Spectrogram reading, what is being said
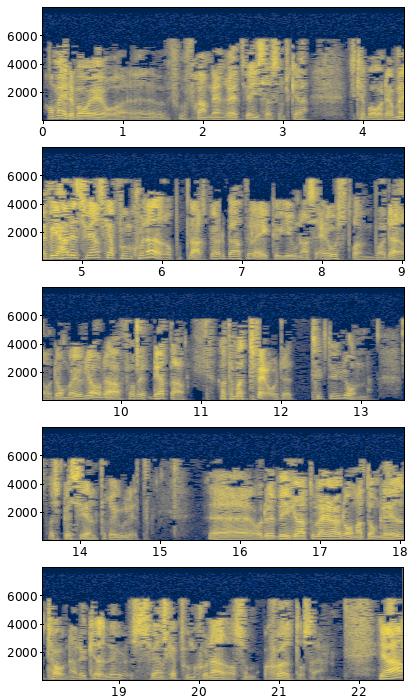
har med det varje år, eh, få fram den rättvisa som ska ska vara då. Men vi hade svenska funktionärer på plats. Både Bertil Ek och Jonas Åström var där och de var ju glada för detta. Att de var två, det tyckte ju de var speciellt roligt. Eh, och det, vi gratulerar ju dem att de blev uttagna. Det är kul. Det är svenska funktionärer som sköter sig. Ja,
